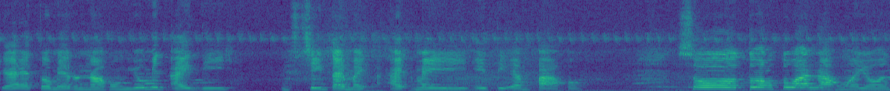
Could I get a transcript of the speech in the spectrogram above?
Kaya ito, meron na akong UMID ID. Same time, may, may ATM pa ako. So, tuwang-tuwa na ako ngayon.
